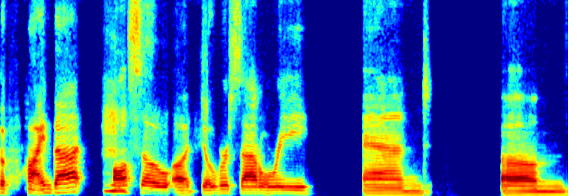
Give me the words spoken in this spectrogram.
to find that. Also, uh, Dover saddlery and um,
